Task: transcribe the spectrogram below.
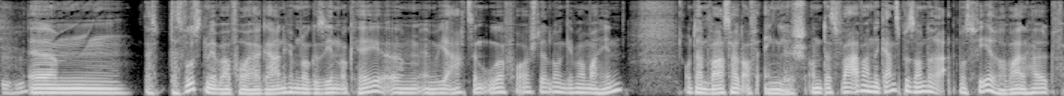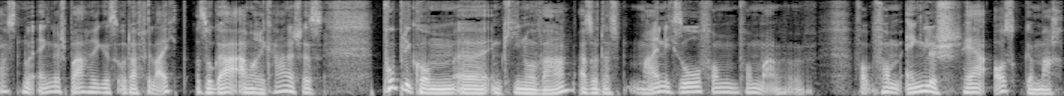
Mhm. Ähm, das, das wussten wir aber vorher gar nicht. Wir haben nur gesehen, okay, ähm, irgendwie 18 Uhr Vorstellung, gehen wir mal hin. Und dann war es halt auf Englisch. Und das war aber eine ganz besondere Atmosphäre, weil halt fast nur englischsprachiges oder vielleicht sogar amerikanisches Publikum äh, im Kino war. Also das meine ich so vom, vom, äh, vom, vom Englisch her ausgemacht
